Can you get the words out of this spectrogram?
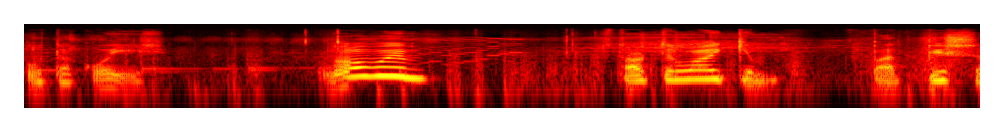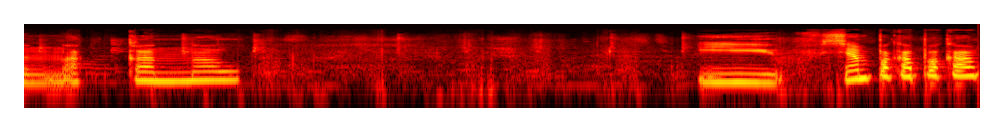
Вот такой есть. Ну а вы ставьте лайки, подписывайтесь на канал. И всем пока-пока.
